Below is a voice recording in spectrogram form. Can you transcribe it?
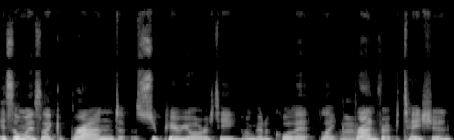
It's almost like brand superiority, I'm going to call it, like Mm. brand reputation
